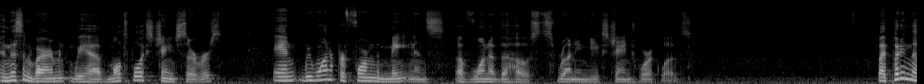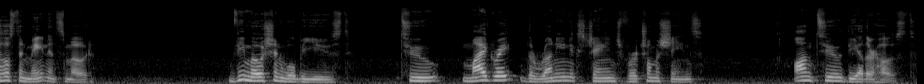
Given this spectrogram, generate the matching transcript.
In this environment, we have multiple Exchange servers, and we want to perform the maintenance of one of the hosts running the Exchange workloads. By putting the host in maintenance mode, vMotion will be used to migrate the running Exchange virtual machines onto the other host.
